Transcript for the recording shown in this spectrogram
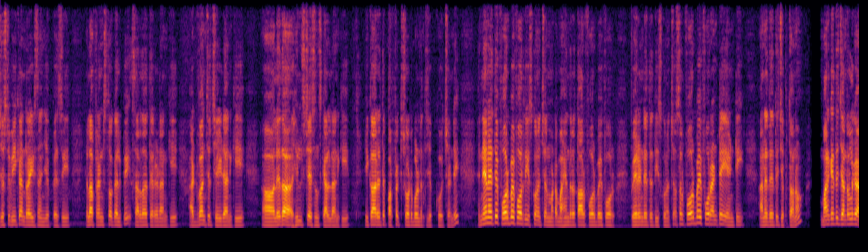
జస్ట్ వీకెండ్ రైడ్స్ అని చెప్పేసి ఇలా ఫ్రెండ్స్తో కలిపి సరదా తిరగడానికి అడ్వెంచర్ చేయడానికి లేదా హిల్ స్టేషన్స్కి వెళ్ళడానికి ఈ కార్ అయితే పర్ఫెక్ట్ సూటబుల్ అయితే చెప్పుకోవచ్చండి. నేనైతే ఫోర్ బై ఫోర్ తీసుకొని వచ్చాను అనమాట Mahindra Thar four by four variant అయితే తీసుకొని వచ్చాను అసలు ఫోర్ బై ఫోర్ అంటే ఏంటి అనేది అయితే చెప్తాను. మనకైతే జనరల్గా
